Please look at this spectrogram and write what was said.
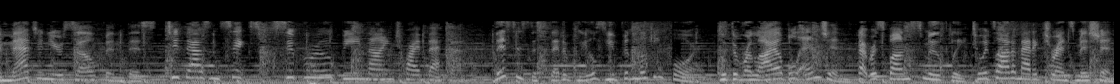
Imagine yourself in this 2006 Subaru B9 Tribeca. This is the set of wheels you've been looking for with a reliable engine that responds smoothly to its automatic transmission.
